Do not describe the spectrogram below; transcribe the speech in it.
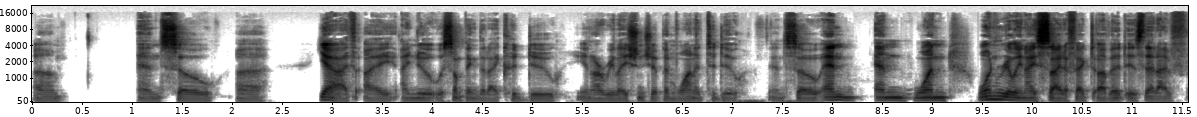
Um, and so uh, yeah, I, I, I knew it was something that I could do in our relationship and wanted to do. And so, and and one one really nice side effect of it is that I've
